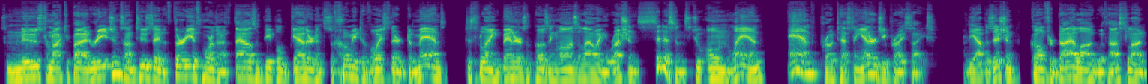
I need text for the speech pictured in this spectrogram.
Some news from occupied regions. On Tuesday, the 30th, more than a thousand people gathered in Sukhumi to voice their demands, displaying banners opposing laws allowing Russian citizens to own land and protesting energy price hikes. The opposition called for dialogue with Aslan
